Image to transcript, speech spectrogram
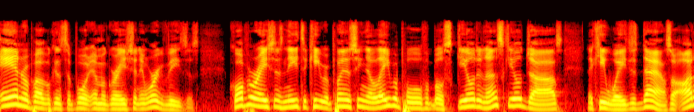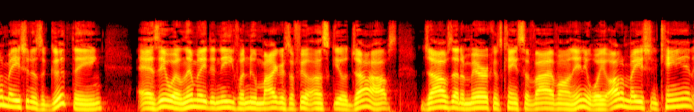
and Republicans support immigration and work visas. Corporations need to keep replenishing the labor pool for both skilled and unskilled jobs to keep wages down. So automation is a good thing as it will eliminate the need for new migrants to fill unskilled jobs, jobs that Americans can't survive on anyway. Automation can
